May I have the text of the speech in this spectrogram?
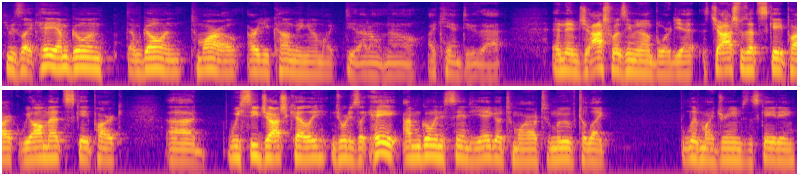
he was like, "Hey, I'm going. I'm going tomorrow. Are you coming?" And I'm like, "Dude, I don't know. I can't do that." And then Josh wasn't even on board yet. Josh was at the skate park. We all met at the skate park. Uh, we see Josh Kelly, and Georgie's like, "Hey, I'm going to San Diego tomorrow to move to like live my dreams in skating."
